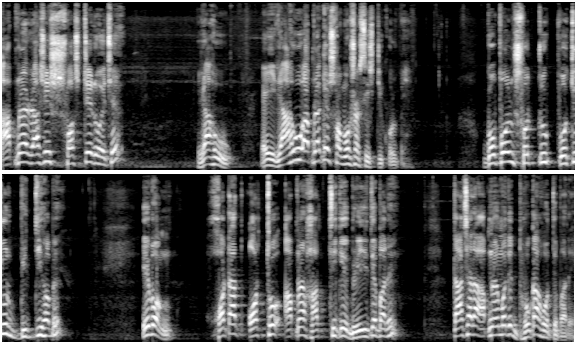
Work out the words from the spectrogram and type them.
আপনার রাশির ষষ্ঠে রয়েছে রাহু। এই রাহু আপনাকে সমস্যা সৃষ্টি করবে। গোপন শত্রু প্রচুর বৃদ্ধি হবে এবং হঠাৎ অর্থ আপনার হাত থেকে বেরিয়ে যেতে পারে। তাছাড়া আপনার মধ্যে ধোকা হতে পারে।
